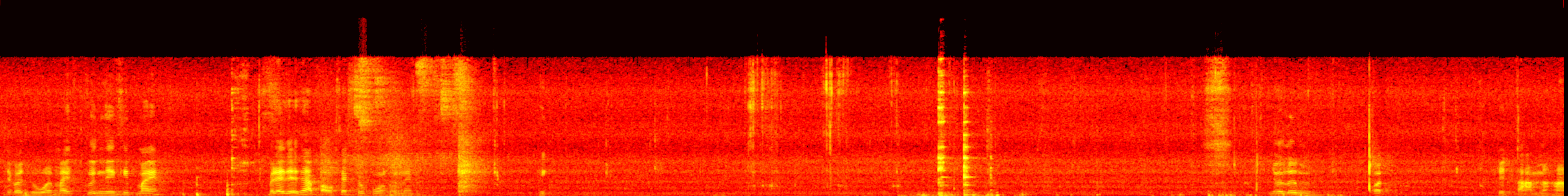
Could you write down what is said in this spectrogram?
เดี๋ยวกันดูไหมคืนนี้คลิปไหมไม่ได้เดี๋ยวถ้าเป่าแซกโซโฟนคนนี้พริกอย่าลืมกดติดตามนะคะ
